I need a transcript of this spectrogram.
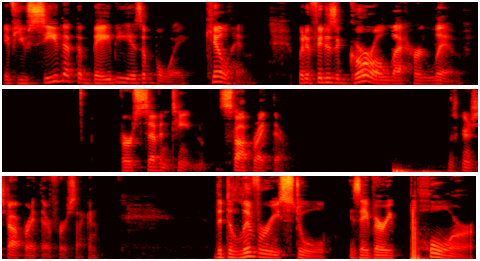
if you see that the baby is a boy, kill him. But if it is a girl, let her live. Verse 17. Stop right there. I'm just going to stop right there for a second. The delivery stool is a very poor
